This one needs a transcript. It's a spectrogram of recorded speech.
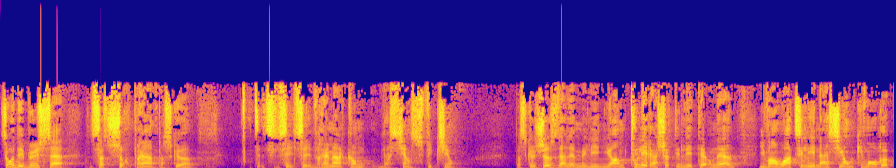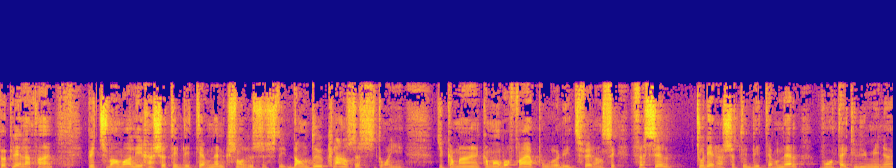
tu au début, ça, ça te surprend parce que c'est vraiment comme la science-fiction. Parce que juste dans le millénium, tous les rachetés de l'Éternel, ils vont avoir les nations qui vont repeupler la terre, puis tu vas avoir les rachetés de l'Éternel qui sont ressuscités. Dans deux classes de citoyens. comment, comment on va faire pour les différencier? Facile. Tous les rachetés de l'Éternel vont être lumineux.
